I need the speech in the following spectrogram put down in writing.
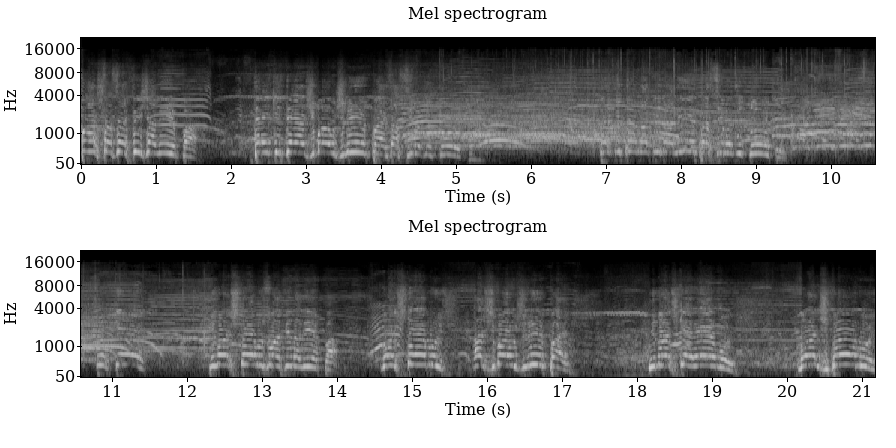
Basta ser ficha limpa! Tem que ter as mãos limpas acima de tudo! Tem que ter uma vida limpa acima de tudo! Por quê? Que nós temos uma vida limpa! Nós temos as mãos limpas! E nós queremos, nós vamos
